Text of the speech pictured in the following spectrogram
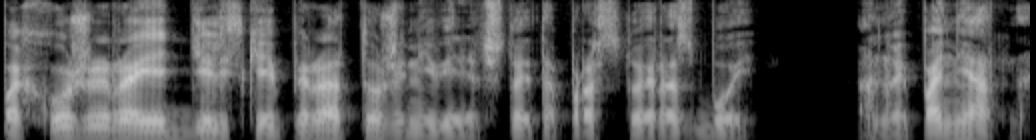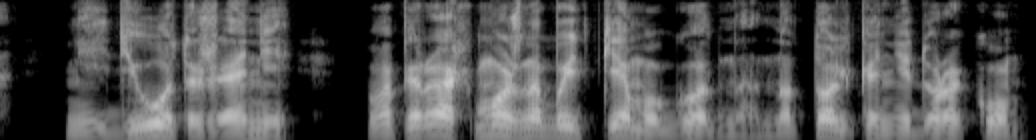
Похоже, райотдельские опера тоже не верят, что это простой разбой. Оно и понятно. Не идиоты же они. В операх можно быть кем угодно, но только не дураком.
